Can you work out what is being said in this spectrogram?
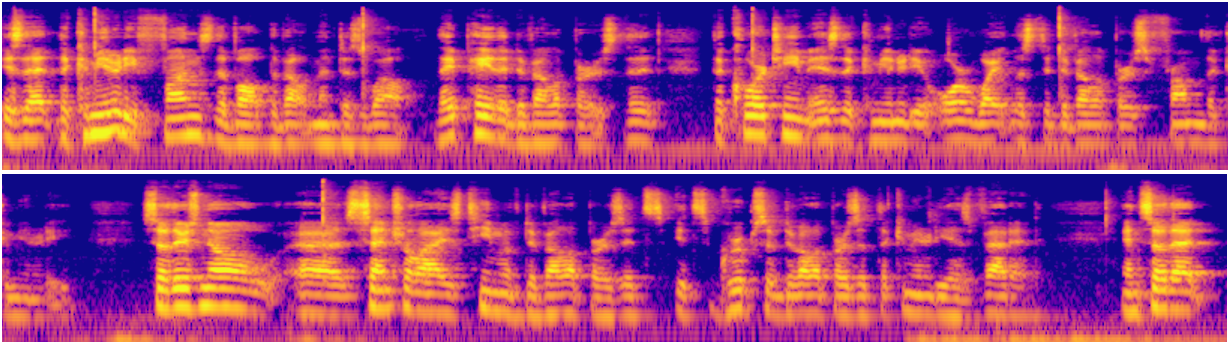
is that the community funds the vault development as well. They pay the developers. The the core team is the community or whitelisted developers from the community. So there's no uh, centralized team of developers. It's it's groups of developers that the community has vetted, and so that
